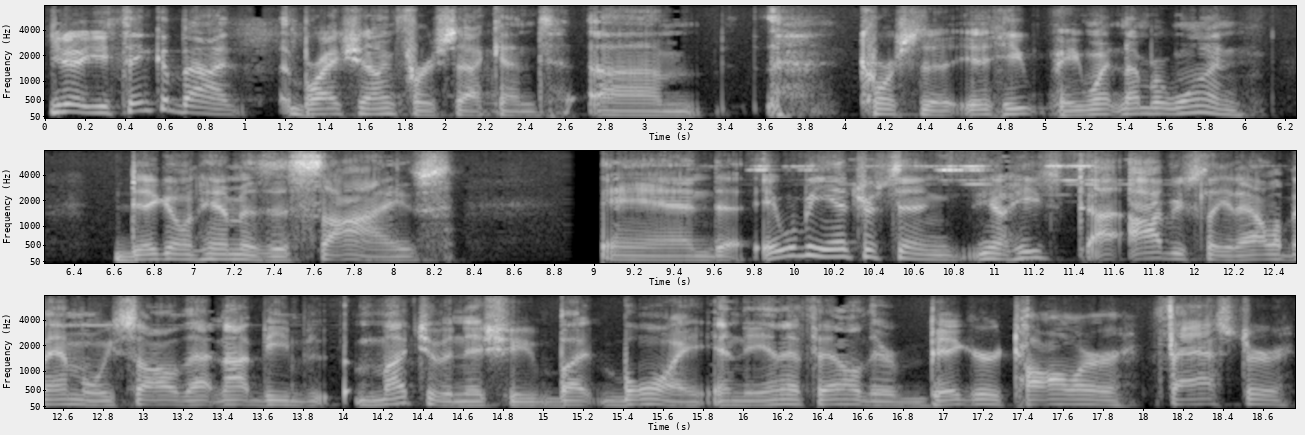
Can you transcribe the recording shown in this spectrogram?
You know, you think about Bryce Young for a second. Um, of course, the he he went number one. Dig on him as his size, and it will be interesting. You know, he's obviously at Alabama. We saw that not be much of an issue, but boy, in the NFL, they're bigger, taller, faster.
